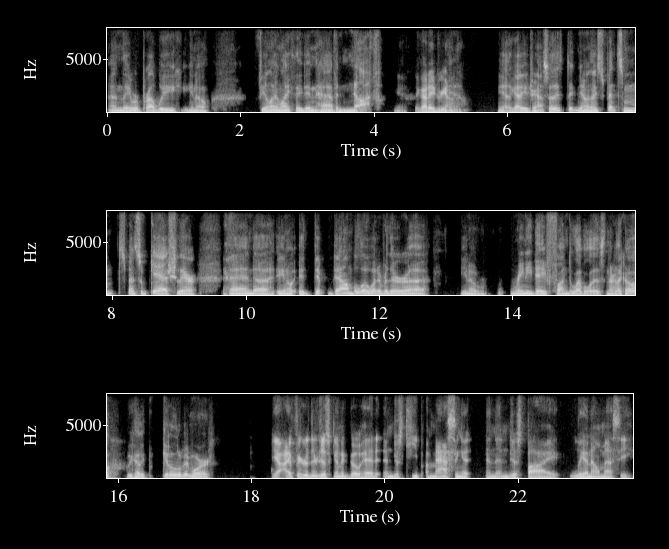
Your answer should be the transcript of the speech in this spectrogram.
and they were probably you know feeling like they didn't have enough. Yeah, they got Adriana. Yeah. Yeah, they got Adriana. So they, they, you know, they spent some spent some cash there, and uh, you know, it dipped down below whatever their uh, you know, rainy day fund level is, and they're like, oh, we got to get a little bit more. Yeah, I figured they're just going to go ahead and just keep amassing it, and then just buy Lionel Messi.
